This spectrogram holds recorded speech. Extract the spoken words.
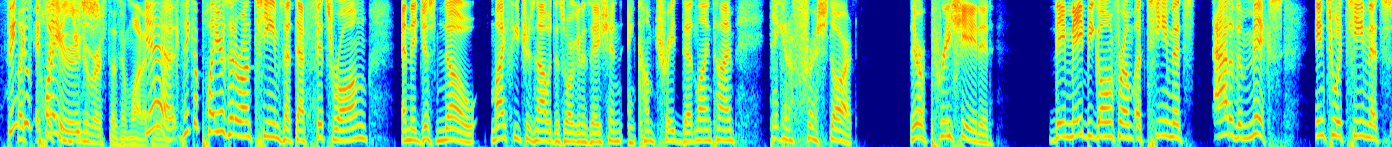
Think like- of it's like the universe doesn't want it to Yeah, think of players that are on teams that that fits wrong, and they just know my future's not with this organization. And come trade deadline time, they get a fresh start. They're appreciated. They may be going from a team that's out of the mix into a team that's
